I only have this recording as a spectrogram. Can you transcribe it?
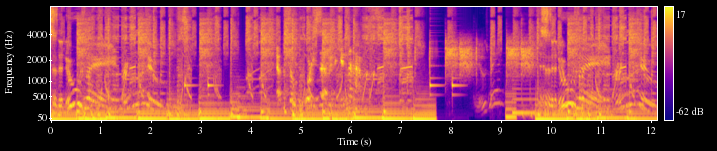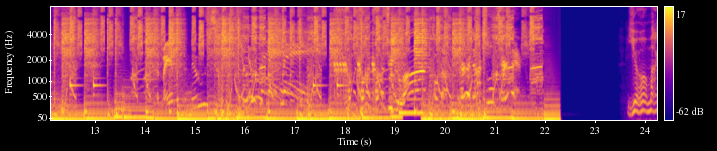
This is the Newsman, bringing the news. Episode 47, in the House. The Newsman? This is the Newsman, bringing the news. The man with the news? Coming, coming, coming to you live from the Paradoxal Internet. You're my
